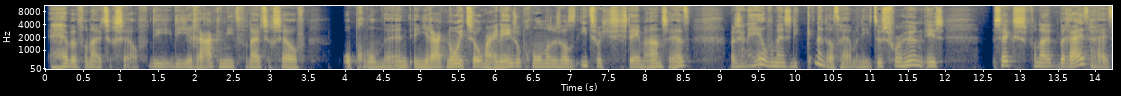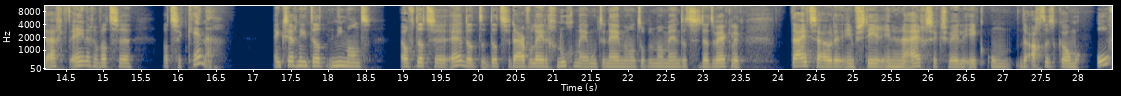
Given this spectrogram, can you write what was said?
hebben vanuit zichzelf. Die, die raken niet vanuit zichzelf opgewonden. En, en je raakt nooit zomaar ineens opgewonden. Er is altijd iets wat je systeem aanzet. Maar er zijn heel veel mensen die kennen dat helemaal niet. Dus voor hun is seks vanuit bereidheid eigenlijk het enige wat ze, wat ze kennen. En ik zeg niet dat niemand, of dat ze, hè, dat, dat ze daar volledig genoeg mee moeten nemen. Want op het moment dat ze daadwerkelijk tijd zouden investeren in hun eigen seksuele ik om erachter te komen of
